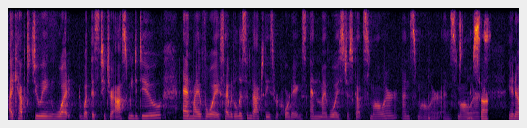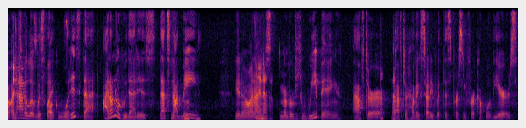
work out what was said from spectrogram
I kept doing what what this teacher asked me to do and my voice I would listen back to these recordings and my voice just got smaller and smaller and smaller. sorry. You know, until happens. it was like what is that? I don't know who that is. That's not me. Mm-hmm. You know, and I, I know. just remember just weeping after mm-hmm. after having studied with this person for a couple of years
